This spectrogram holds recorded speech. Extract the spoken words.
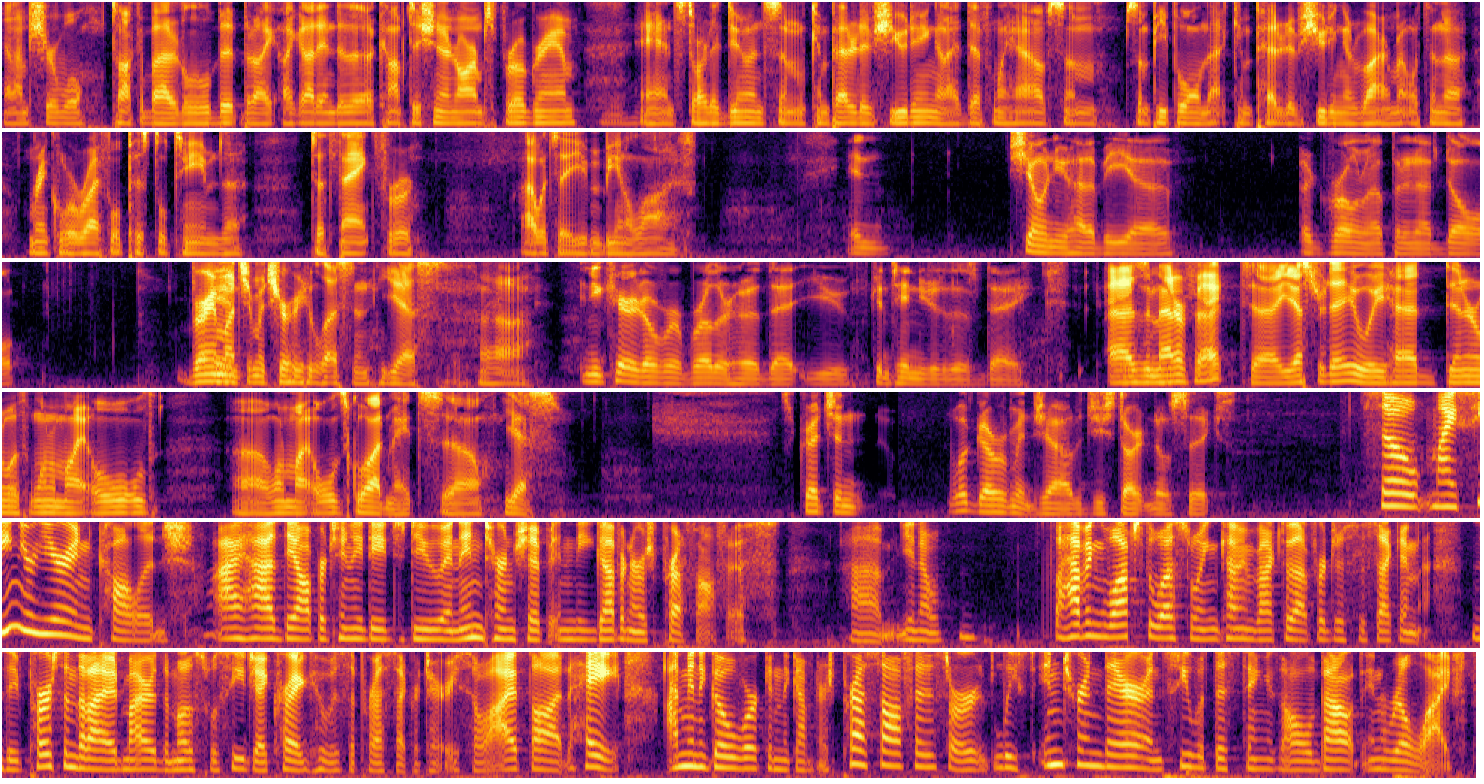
and I'm sure we'll talk about it a little bit. But I, I got into the competition in arms program and started doing some competitive shooting. And I definitely have some some people in that competitive shooting environment within the Marine Corps rifle pistol team to to thank for, I would say, even being alive. and showing you how to be a a grown up and an adult. Very And- much a maturity lesson, yes. Uh, And you carried over a brotherhood that you continue to this day. As a matter of fact, uh, yesterday we had dinner with one of my old uh, one of my old squad mates. So yes, So Gretchen, what government job did you start in 06? So, my senior year in college, I had the opportunity to do an internship in the governor's press office. Um, you know, having watched The West Wing, coming back to that for just a second, the person that I admired the most was CJ Craig, who was the press secretary. So I thought, hey, I'm going to go work in the governor's press office or at least intern there and see what this thing is all about in real life.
